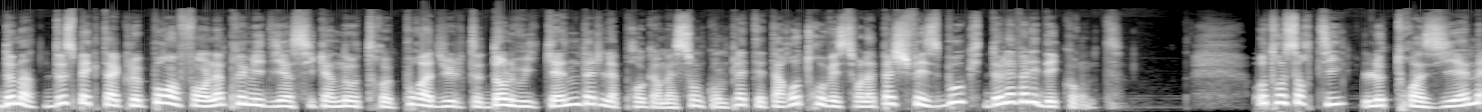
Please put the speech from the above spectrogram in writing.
Demain, deux spectacles pour enfants l'après-midi ainsi qu'un autre pour adultes dans le week-end. La programmation complète est à retrouver sur la page Facebook de la vallée des Contes. Autre sortie, le troisième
